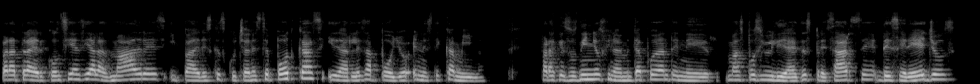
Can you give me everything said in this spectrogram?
para traer conciencia a las madres y padres que escuchan este podcast y darles apoyo en este camino, para que esos niños finalmente puedan tener más posibilidades de expresarse, de ser ellos,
